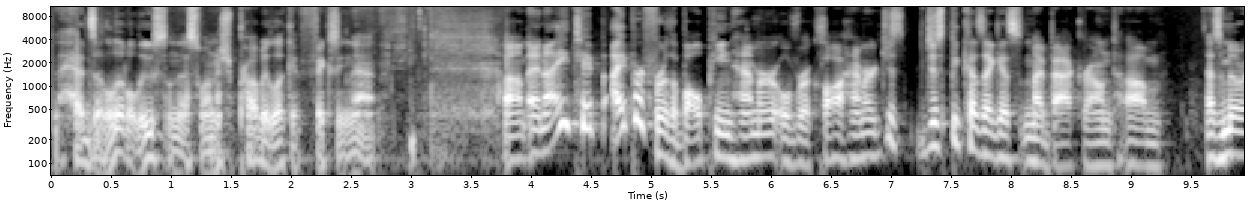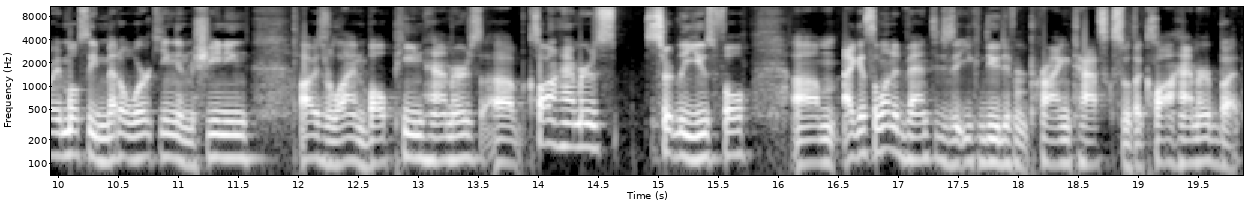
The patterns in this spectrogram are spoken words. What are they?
The head's a little loose on this one. I should probably look at fixing that. Um, and I tip, I prefer the ball peen hammer over a claw hammer, just just because I guess my background. Um, as a millwright, mostly metalworking and machining, I always rely on ball peen hammers. Uh, claw hammers, certainly useful. Um, I guess the one advantage is that you can do different prying tasks with a claw hammer, but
